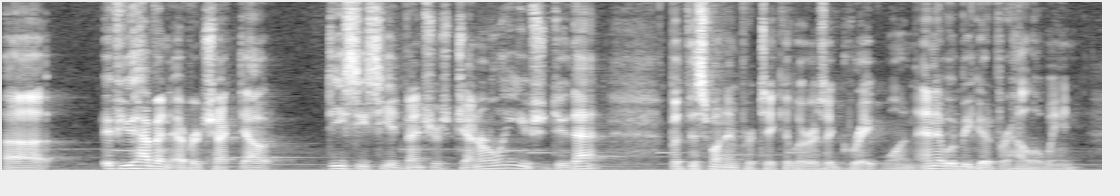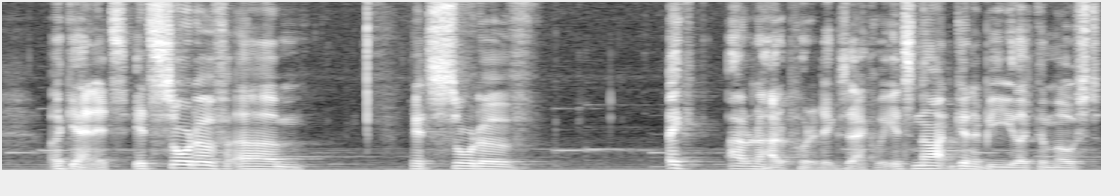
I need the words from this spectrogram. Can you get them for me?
uh, if you haven't ever checked out DCC Adventures generally, you should do that. But this one in particular is a great one, and it would be good for Halloween. Again, it's it's sort of um, it's sort of like I don't know how to put it exactly. It's not going to be like the most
